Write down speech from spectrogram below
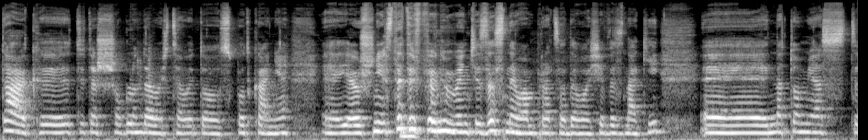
Tak, y, ty też oglądałeś całe to spotkanie. E, Ja już niestety w pewnym momencie zasnęłam, praca dała się we znaki. E, Natomiast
